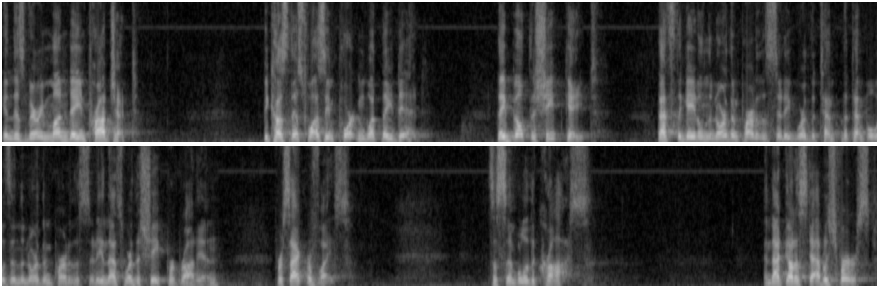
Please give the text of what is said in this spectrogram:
in this very mundane project because this was important what they did. They built the sheep gate. That's the gate on the northern part of the city where the, temp- the temple was in the northern part of the city, and that's where the sheep were brought in for sacrifice. It's a symbol of the cross. And that got established first.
